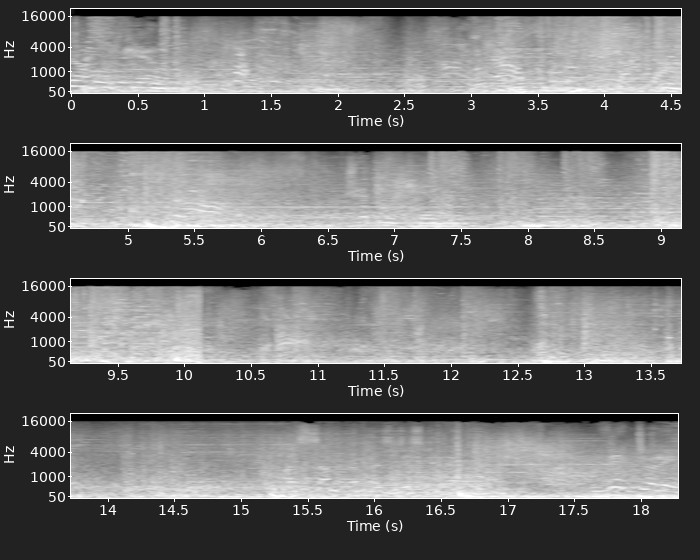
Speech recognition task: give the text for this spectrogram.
Double kill. Look out! Shut down. Triple kill. A summoner has disconnected. Victory!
